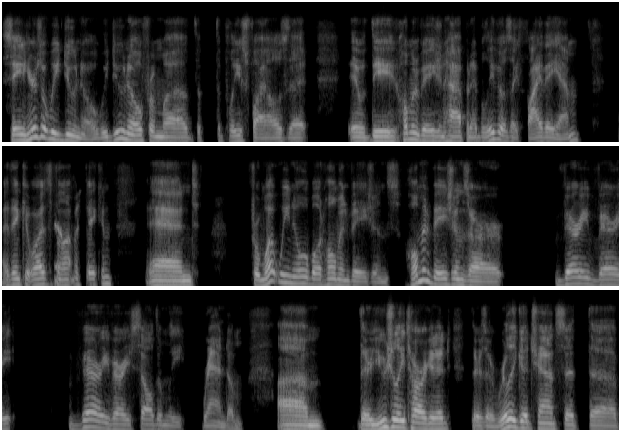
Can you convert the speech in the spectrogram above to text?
see, here's what we do know. We do know from uh, the, the police files that it, the home invasion happened. I believe it was like 5 a.m. I think it was, if I'm not mistaken. And from what we know about home invasions, home invasions are very, very, very, very seldomly random. Um, they're usually targeted. There's a really good chance that the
